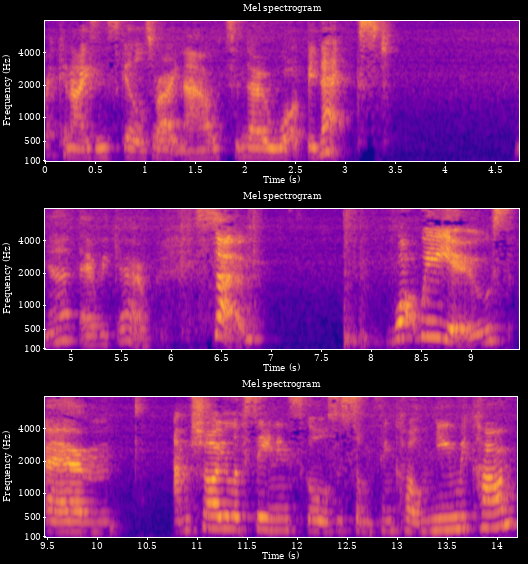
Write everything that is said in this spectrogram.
recognising skills right now to know what would be next. Yeah, there we go. So, what we use, um, I'm sure you'll have seen in schools is something called Numicon,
